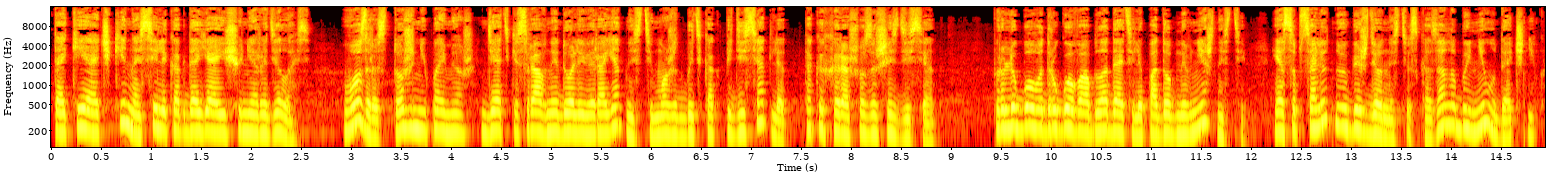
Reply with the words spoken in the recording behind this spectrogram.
Такие очки носили, когда я еще не родилась. Возраст тоже не поймешь. Дядьке с равной долей вероятности может быть как 50 лет, так и хорошо за 60. Про любого другого обладателя подобной внешности я с абсолютной убежденностью сказала бы неудачник.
